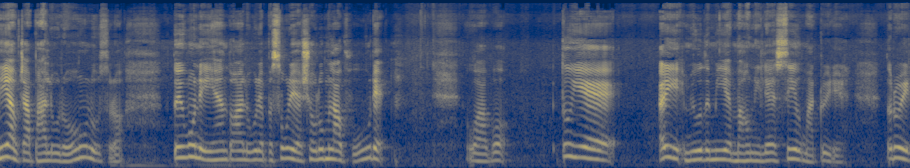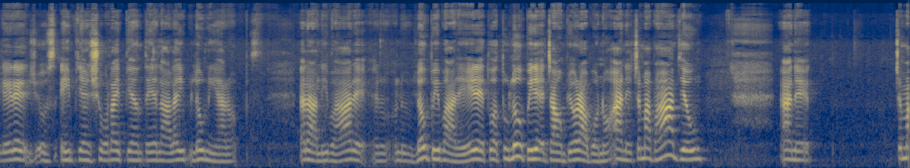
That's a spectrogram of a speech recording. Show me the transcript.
နေ့ယောက်ျားဘာလို့တော့လို့ဆိုတော့သွေးဝန်းတွေရမ်းသွားလို့တဲ့ပစိုးတွေကရှုံလို့မလောက်ဘူးတဲ့ဟိုပါပေါ့သူ့ရဲ့အဲ့ဒီအမျိုးသမီးရဲ့မောင်နေလဲဆေးရုံမှာတွေ့တယ်သူတို့တွေလဲတဲ့အိမ်ပြန်လျှော်လိုက်ပြန်တဲလာလိုက်လုပ်နေရတော့အဲ့ဒါလေးပါတဲ့အဲ့လိုအဲ့လိုလုပ်ပေးပါတယ်တဲ့သူကသူလုပ်ပေးတဲ့အကြောင်းပြောတာပေါ့နော်အဲ့ဒါနဲ့ကျမဘာမှပြုံးအဲ့ဒါနဲ့ကျမ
